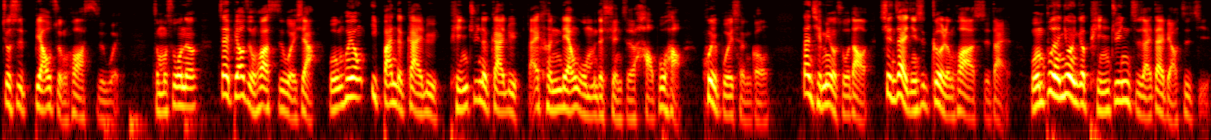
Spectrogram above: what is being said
就是标准化思维。怎么说呢？在标准化思维下，我们会用一般的概率、平均的概率来衡量我们的选择好不好，会不会成功。但前面有说到，现在已经是个人化的时代，我们不能用一个平均值来代表自己。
